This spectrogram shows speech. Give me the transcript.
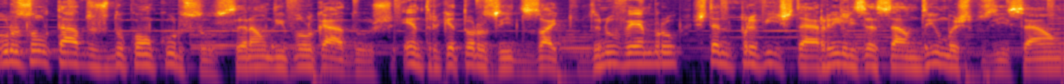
Os resultados do concurso serão divulgados entre 14 e 18 de novembro, estando prevista a realização de uma exposição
